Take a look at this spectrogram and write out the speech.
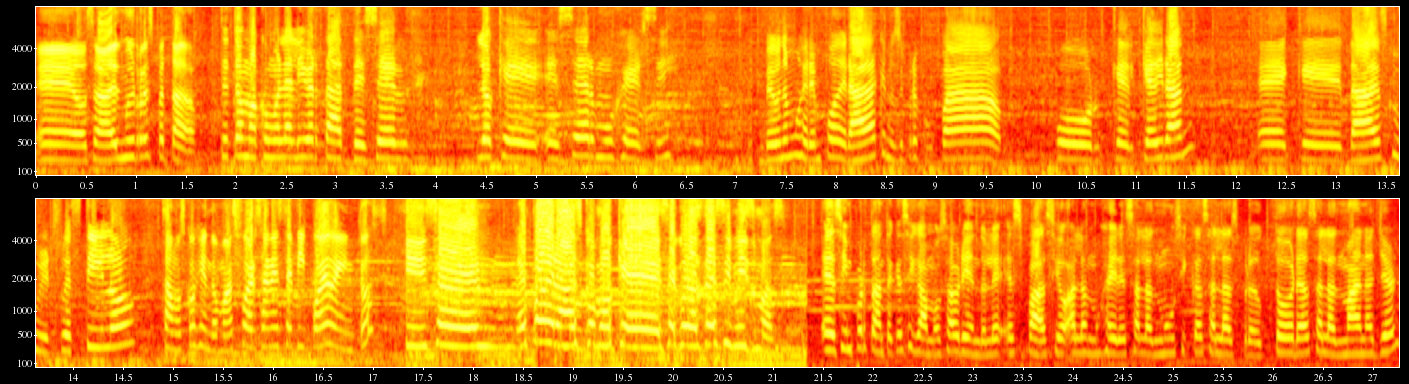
eh, o sea, es muy respetada. Te toma como la libertad de ser lo que es ser mujer, ¿sí? Veo una mujer empoderada que no se preocupa por qué, qué dirán, eh, que da a descubrir su estilo. Estamos cogiendo más fuerza en este tipo de eventos. Y se ven empoderadas como que seguras de sí mismas. Es importante que sigamos abriéndole espacio a las mujeres, a las músicas, a las productoras, a las managers,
